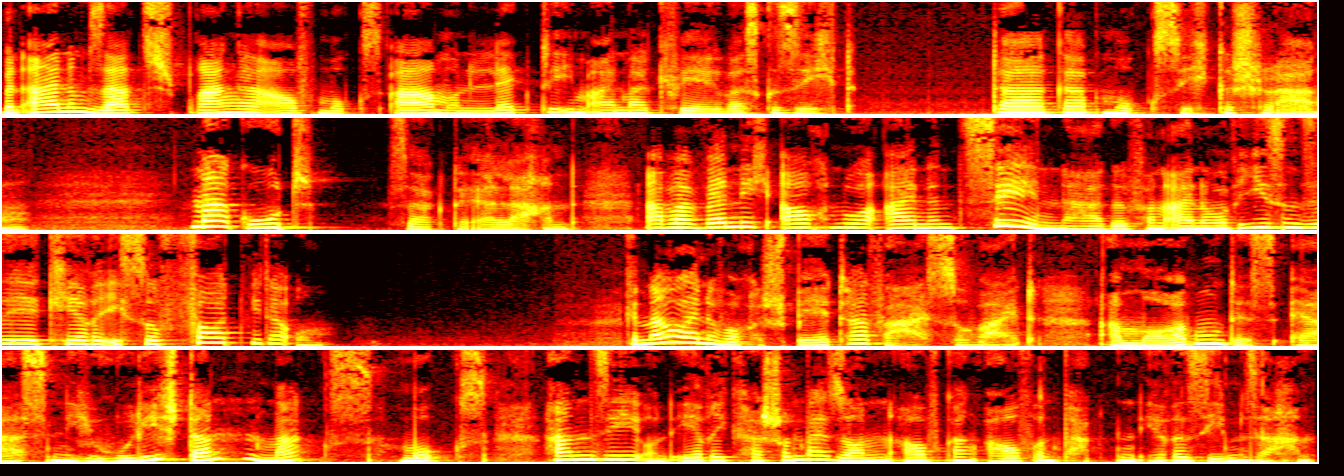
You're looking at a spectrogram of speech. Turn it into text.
Mit einem Satz sprang er auf Mucks Arm und leckte ihm einmal quer übers Gesicht. Da gab Muck sich geschlagen. Na gut, sagte er lachend, aber wenn ich auch nur einen Zehennagel von einem Riesen sehe, kehre ich sofort wieder um. Genau eine Woche später war es soweit. Am Morgen des 1. Juli standen Max, Mucks, Hansi und Erika schon bei Sonnenaufgang auf und packten ihre sieben Sachen.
